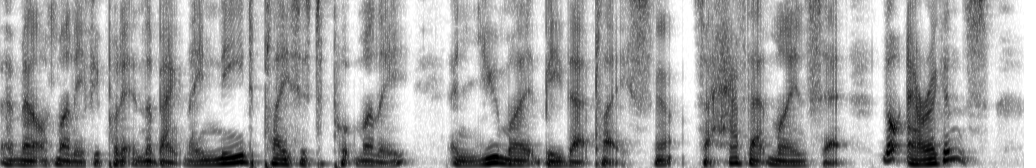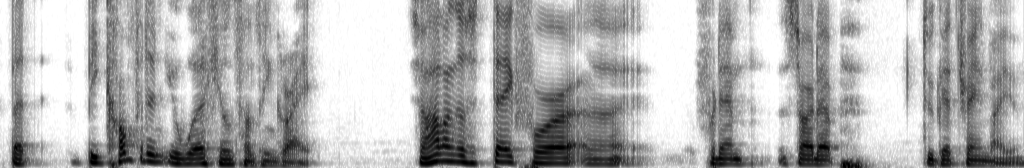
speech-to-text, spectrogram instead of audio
amount of money if you put it in the bank. They need places to put money, and you might be that place. Yeah. So have that mindset, not arrogance, but be confident you're working on something great. So how long does it take for uh, for them startup to get trained by you?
